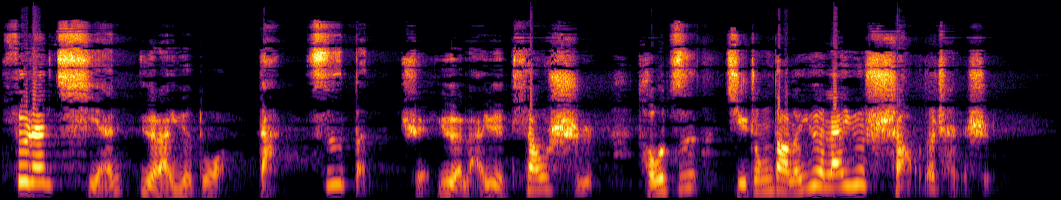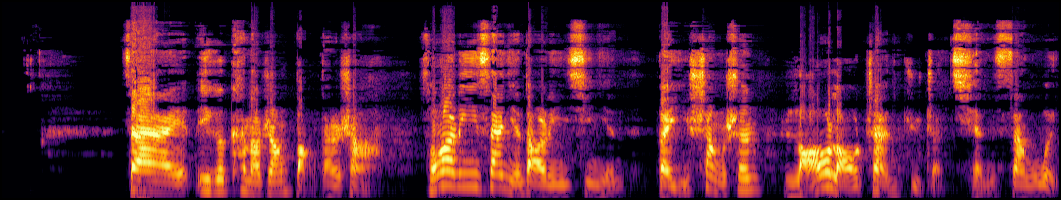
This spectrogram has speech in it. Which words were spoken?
虽然钱越来越多，但资本却越来越挑食，投资集中到了越来越少的城市。在一个看到这张榜单上啊，从二零一三年到二零一七年，北上深牢牢占据着前三位。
